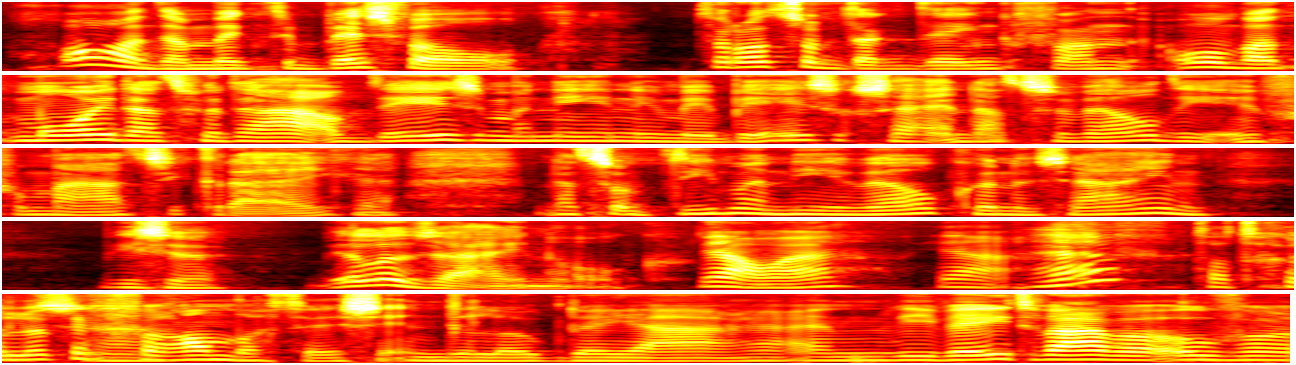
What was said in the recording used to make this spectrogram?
goh, dan ben ik er best wel trots op dat ik denk van, oh wat mooi dat we daar op deze manier nu mee bezig zijn. En dat ze wel die informatie krijgen. En dat ze op die manier wel kunnen zijn wie ze willen zijn ook. Ja hè? Ja. Hè? Dat gelukkig Dus, eh, veranderd is in de loop der jaren. En wie weet waar we over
